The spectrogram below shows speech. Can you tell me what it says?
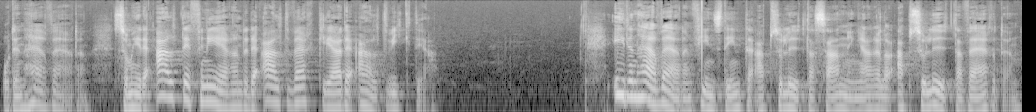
och den här världen som är det allt definierande, det allt verkliga, det allt viktiga. I den här världen finns det inte absoluta sanningar eller absoluta värden.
